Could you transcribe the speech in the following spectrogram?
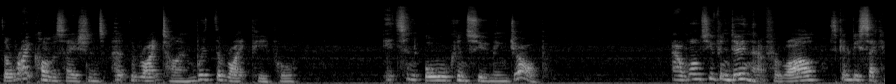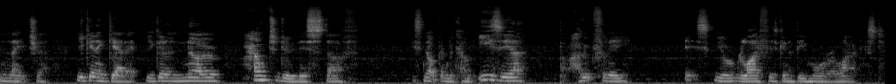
the right conversations at the right time with the right people. It's an all consuming job. Now, once you've been doing that for a while, it's going to be second nature. You're going to get it. You're going to know how to do this stuff. It's not going to become easier, but hopefully it's your life is going to be more relaxed.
